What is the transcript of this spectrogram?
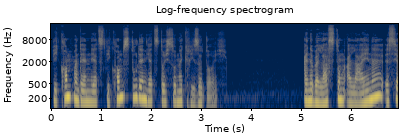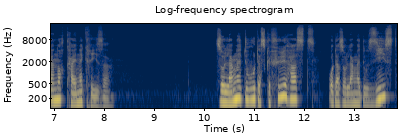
Wie kommt man denn jetzt, wie kommst du denn jetzt durch so eine Krise durch? Eine Belastung alleine ist ja noch keine Krise. Solange du das Gefühl hast oder solange du siehst,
